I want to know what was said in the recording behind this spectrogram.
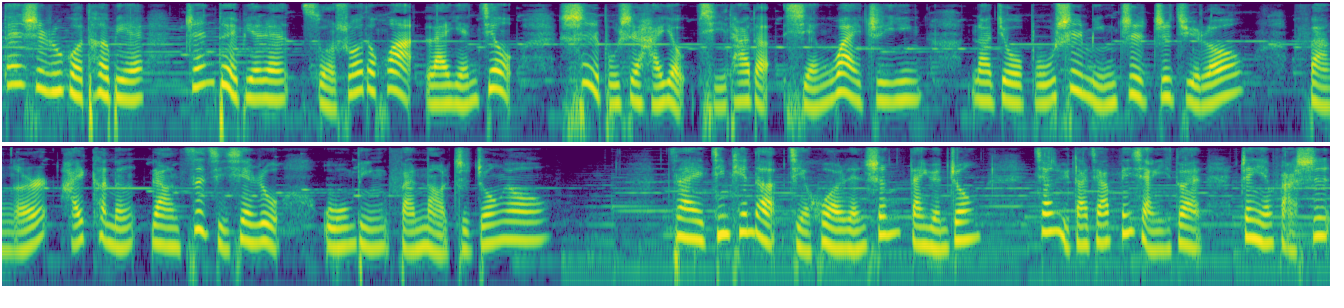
但是如果特别针对别人所说的话来研究，是不是还有其他的弦外之音，那就不是明智之举喽，反而还可能让自己陷入无名烦恼之中哟。在今天的解惑人生单元中，将与大家分享一段真言法师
